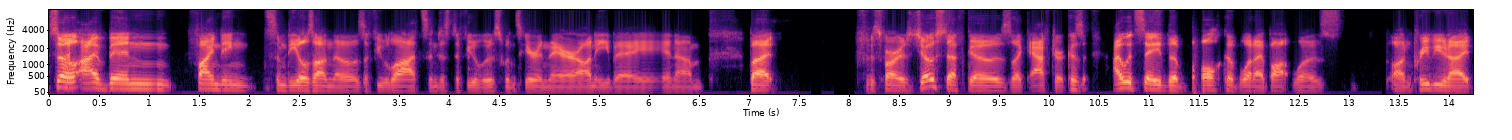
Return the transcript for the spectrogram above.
so I've been finding some deals on those, a few lots and just a few loose ones here and there on eBay, and um, but as far as Joe stuff goes, like after, because I would say the bulk of what I bought was on preview night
